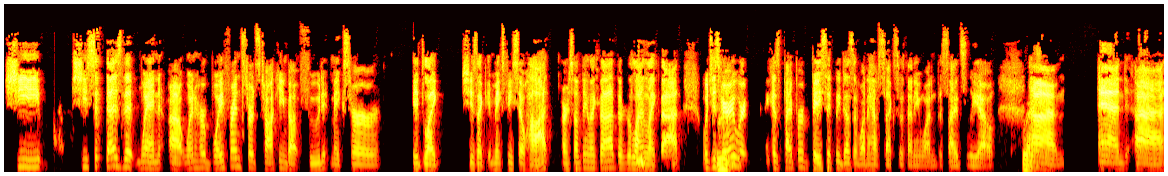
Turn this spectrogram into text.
she she says that when uh, when her boyfriend starts talking about food, it makes her it like she's like it makes me so hot or something like that. There's a line like that, which is very weird because Piper basically doesn't want to have sex with anyone besides Leo. Right. Um, and uh,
